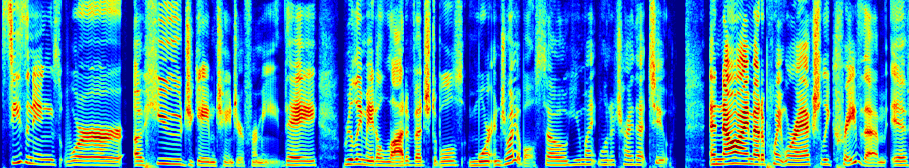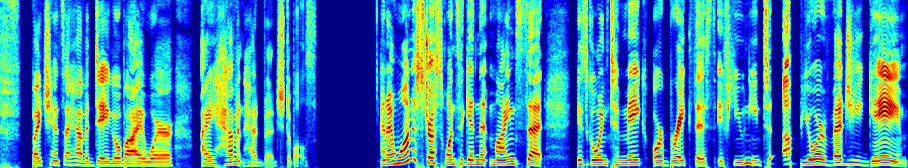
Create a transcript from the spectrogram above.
Seasonings were a huge game changer for me. They really made a lot of vegetables more enjoyable. So you might want to try that too. And now I'm at a point where I actually crave them if by chance I have a day go by where I haven't had vegetables. And I want to stress once again that mindset is going to make or break this if you need to up your veggie game.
